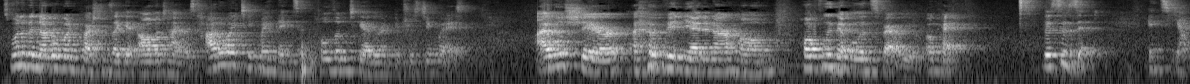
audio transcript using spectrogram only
It's one of the number one questions I get all the time is how do I take my things and pull them together in interesting ways? I will share a vignette in our home, hopefully that will inspire you. Okay, this is it. It's young,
